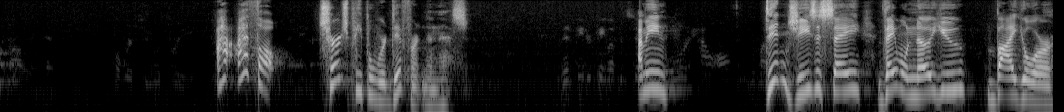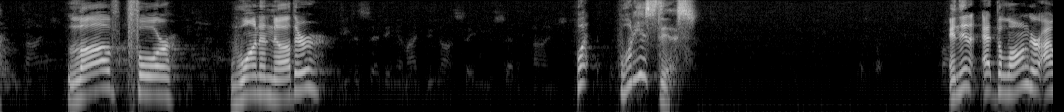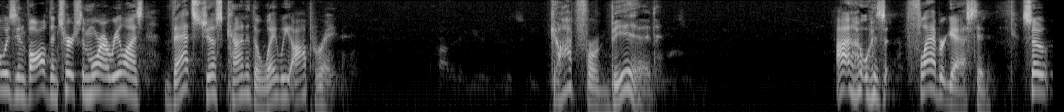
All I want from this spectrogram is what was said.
I, I thought, Church people were different than this. I mean, didn't Jesus say, they will know you by your love for one another? What, what is this? And then at the longer I was involved in church, the more I realized that's just kind of the way we operate. God forbid. I was flabbergasted. So,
